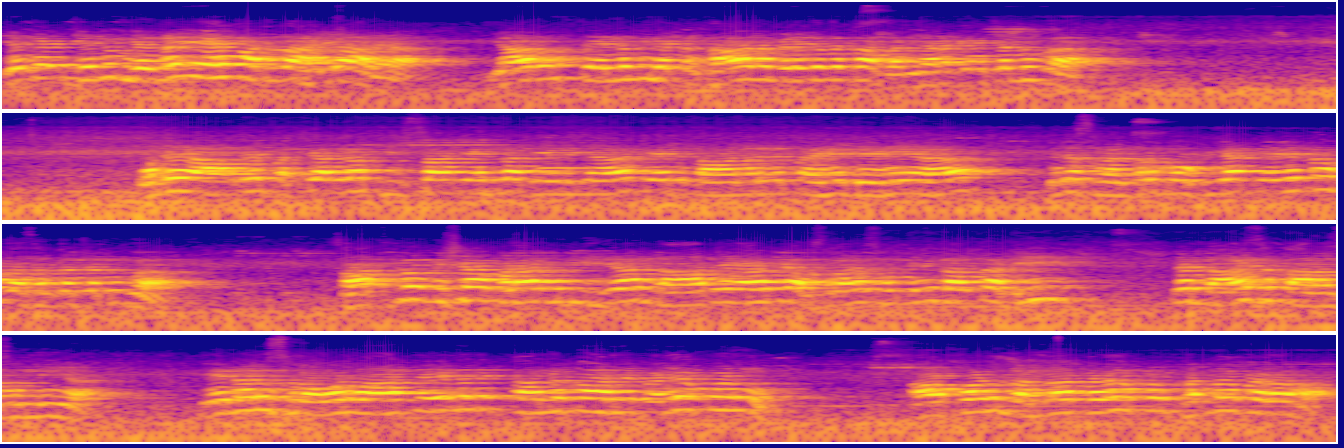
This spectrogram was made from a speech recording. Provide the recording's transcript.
ਜਿਹਦੇ ਜਿਹਨੂੰ ਮਿਲਣਾ ਹੀ ਇਹ 8-10000 ਆ। ਯਾਰ ਉਹ ਤਿੰਨ ਮਹੀਨੇ ਤਨਖਾਹ ਨਾ ਮਿਲੇ ਜਦੋਂ ਘਰ ਦਾ ਗੁਜ਼ਾਰਾ ਕਿਵੇਂ ਚੱਲੂਗਾ? ਉਹਨੇ ਆਪਦੇ ਬੱਚਿਆਂ ਦੀਆਂ ਫੀਸਾਂ ਕਿਸੇ ਦਾ ਦੇਣੀਆਂ, ਕਿਸੇ ਦੁਕਾਨ ਵਾਲੇ ਦੇ ਪੈਸੇ ਦੇਣੇ ਆ ਜਿਹੜੇ ਸਿਲੰਡਰ ਮੁੱਕ ਗਿਆ, ਕਿਵੇਂ ਘਰ ਦਾ ਸਰਕਲ ਚੱਲੂਗਾ? ਸਾਥੀਓ, ਵਿਸ਼ਾ ਬੜਾ ਗੰਭੀਰ ਆ, ਨਾ ਤੇ ਇਹ ਕਿ ਅਫਸਰਾਂ ਨੇ ਸੁਣਨੀ ਗੱਲ ਤੁਹਾਡੀ, ਤੇ ਨਾ ਹੀ ਸਰਕਾਰਾਂ ਸੁਣਨੀ ਆ। ਇਹਨਾਂ ਨੂੰ ਸੁਣਾਉਣ ਵਾਸਤੇ ਇਹਨਾਂ ਦੇ ਕੰਨ ਪਾੜਨੇ ਪੈਣੇ ਆਪਾਂ ਨੂੰ। ਆਪਾਂ ਨੂੰ ਲੜਨਾ ਪੈਣਾ, ਆਪਾਂ ਨੂੰ ਖੜਨਾ ਪੈਣਾ ਵਾ।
